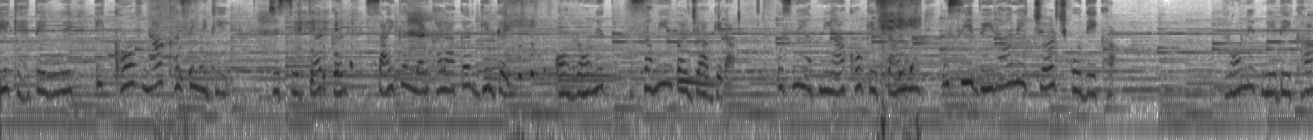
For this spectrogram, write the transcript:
ये कहते हुए एक खौफनाक हँसी निकली। जिससे डरकर साइकिल लड़खड़ाकर गिर गई और रौनक ज़मीन पर जा गिरा। उसने अपनी आँखों के सामने उसी वीराने चर्च को देखा। रौनक ने देखा,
